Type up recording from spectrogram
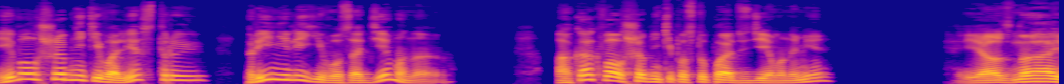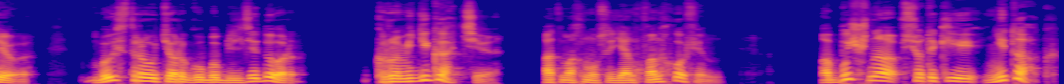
и волшебники Валестры приняли его за демона. А как волшебники поступают с демонами? «Я знаю», — быстро утер губы Бельзидор. «Кроме Дегатти», — отмахнулся Янг Ван Хофен. «Обычно все-таки не так».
